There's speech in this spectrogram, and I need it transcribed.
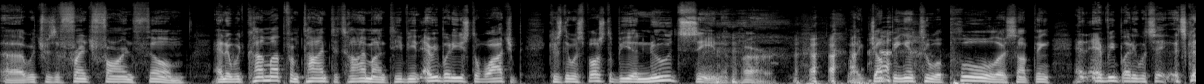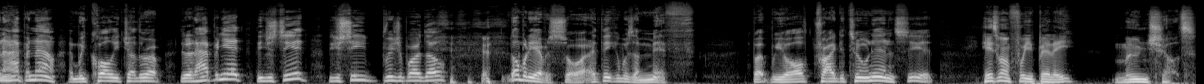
uh, which was a French foreign film, and it would come up from time to time on TV, and everybody used to watch it because there was supposed to be a nude scene of her, like jumping into a pool or something, and everybody would say, "It's going to happen now," and we'd call each other up. Did it happen yet? Did you see it? Did you see Brigitte Bardot? Nobody ever saw it. I think it was a myth, but we all tried to tune in and see it. Here's one for you, Billy. Moonshot.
